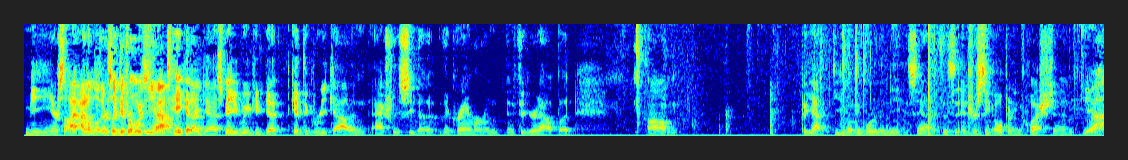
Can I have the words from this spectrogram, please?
me or so I, I don't know there's like different ways you Yeah. can take it I guess maybe we could get get the Greek out and actually see the the grammar and, and figure it out but um but yeah do you love me more than these yeah it's an interesting opening question Yeah.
